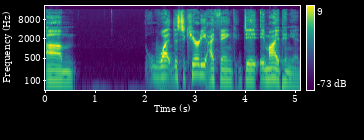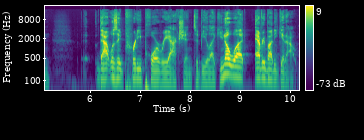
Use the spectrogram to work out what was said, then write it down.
Um, what the security I think did, in my opinion, that was a pretty poor reaction to be like, you know what, everybody get out.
